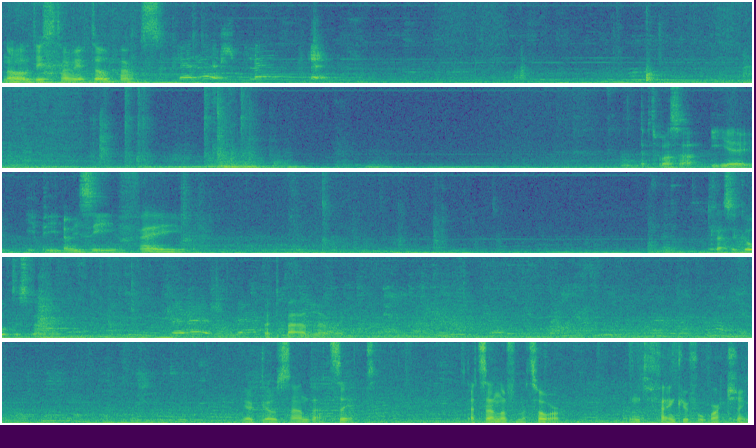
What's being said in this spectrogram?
No, this time we have Garageplan 1. That was a E EA, EPIC fail. Classic level. Garageplan But bad level. Here goes and that's it. That's end of my tour. And thank you for watching.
